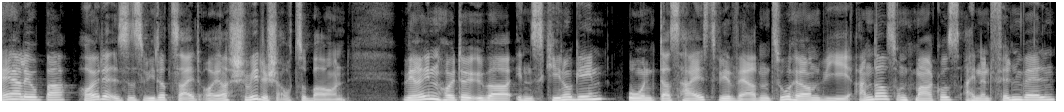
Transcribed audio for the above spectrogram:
Hey allihopa, heute ist es wieder Zeit, euer Schwedisch aufzubauen. Wir reden heute über ins Kino gehen und das heißt, wir werden zuhören, wie Anders und Markus einen Film wählen,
